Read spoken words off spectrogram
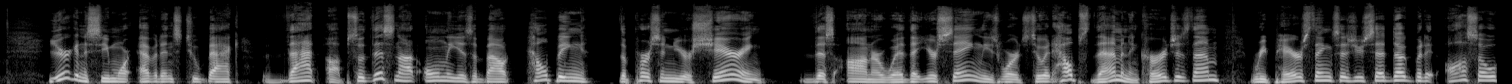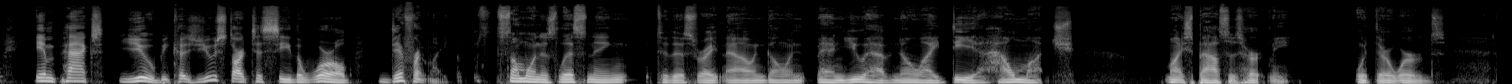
you're going to see more evidence to back that up. So this not only is about helping the person you're sharing this honor with that you're saying these words to it helps them and encourages them repairs things as you said Doug but it also impacts you because you start to see the world differently Someone is listening to this right now and going, man, you have no idea how much my spouse has hurt me with their words.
